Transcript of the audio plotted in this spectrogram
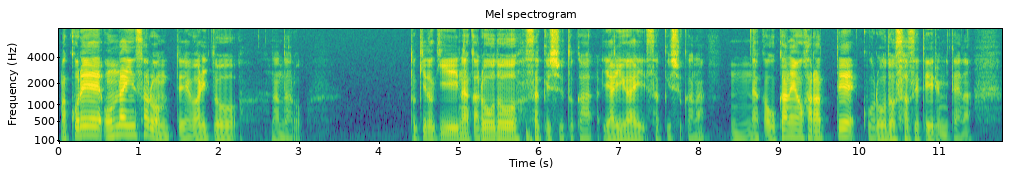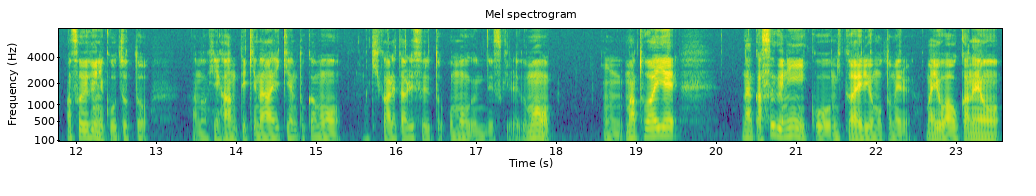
まあ、これオンラインサロンって割となんだろう。時々なんか労働搾取とかやりがい搾取かな、うん、なんかお金を払ってこう労働させているみたいな、まあ、そういうふうにこうちょっとあの批判的な意見とかも聞かれたりすると思うんですけれども、うん、まあとはいえなんかすぐにこう見返りを求める、まあ、要はお金を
